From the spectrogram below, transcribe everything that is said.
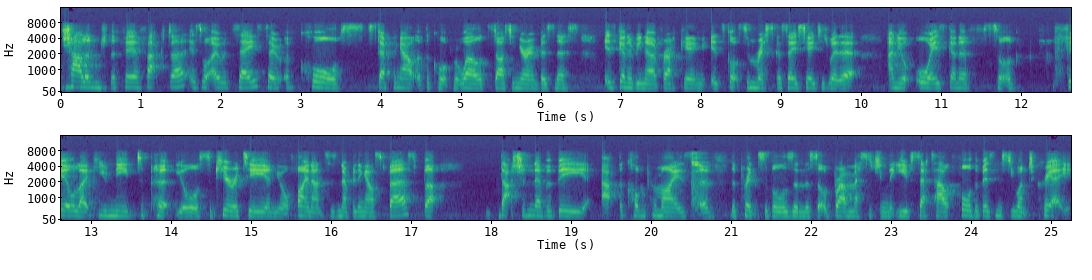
challenge the fear factor, is what I would say. So, of course, stepping out of the corporate world, starting your own business is going to be nerve wracking. It's got some risk associated with it, and you're always going to sort of feel like you need to put your security and your finances and everything else first. But that should never be at the compromise of the principles and the sort of brand messaging that you've set out for the business you want to create.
